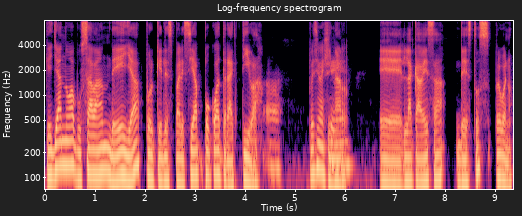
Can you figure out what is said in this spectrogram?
que ya no abusaban de ella porque les parecía poco atractiva. Ah, Puedes sí. imaginar eh, la cabeza de estos, pero bueno.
